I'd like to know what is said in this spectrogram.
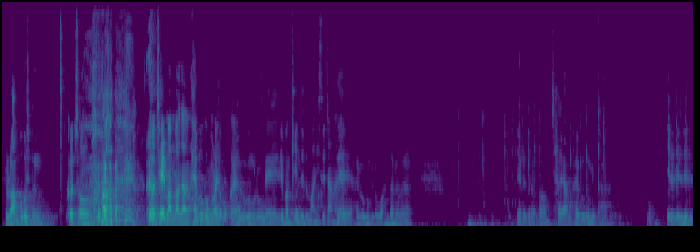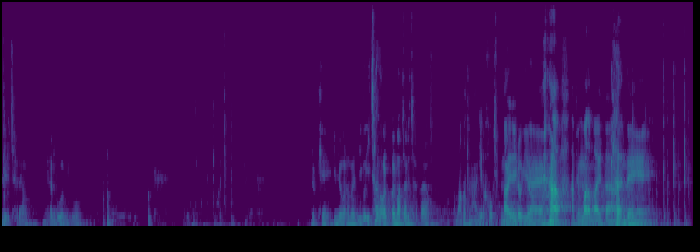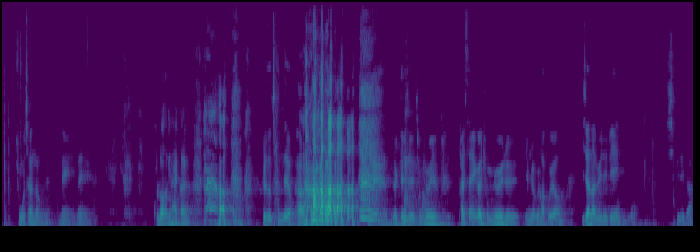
별로 안 보고 싶은 그렇죠. 그래서 제일 만만한 할부금으로 해볼까요? 할부금으로 네, 일반 개인들도 많이 쓰잖아요. 네, 할부금이라고 한다면은 음, 예를 들어서 차량 할부금이다. 뭐 1111 차량 네. 할부금이고 이렇게 입력을 하면 이거 이 차는 얼- 얼마짜리 차일까요? 마 같은 한 1억 하고 싶은데. 아, 1억 이요? 네. 한 100만 원만 일단. 아, 네. 중고차였나 보네요. 네. 네. 굴러가긴 할까요? 그래도 차인데요. 이렇게 이제 종료일 발생일과 종료일을 입력을 하고요. 이자 납일일이 뭐 10일이다.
